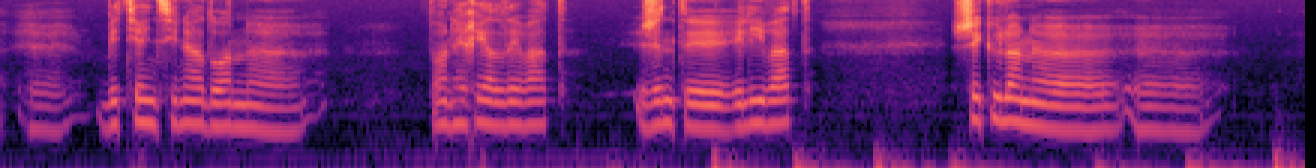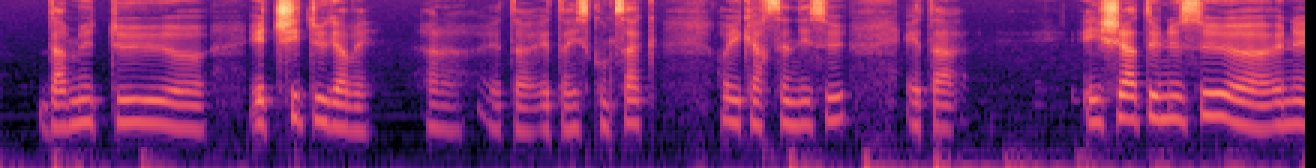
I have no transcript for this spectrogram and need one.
uh, beti haintzina doan, uh, doan herrialde bat, jente heli bat, sekulan uh, uh, damutu, uh, etxitu gabe. Ara, eta eta hizkuntzak hoik hartzen dizu eta eixatu nuzu uh, ene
